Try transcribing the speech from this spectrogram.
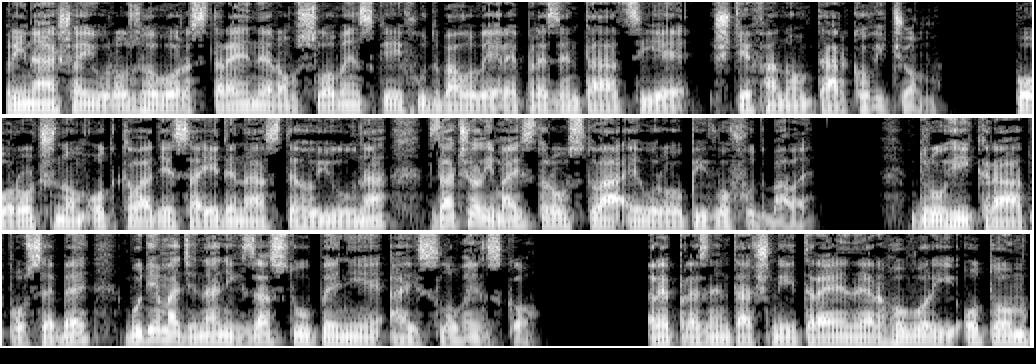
prinášajú rozhovor s trénerom slovenskej futbalovej reprezentácie Štefanom Tarkovičom. Po ročnom odklade sa 11. júna začali majstrovstvá Európy vo futbale. Druhýkrát po sebe bude mať na nich zastúpenie aj Slovensko. Reprezentačný tréner hovorí o tom,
